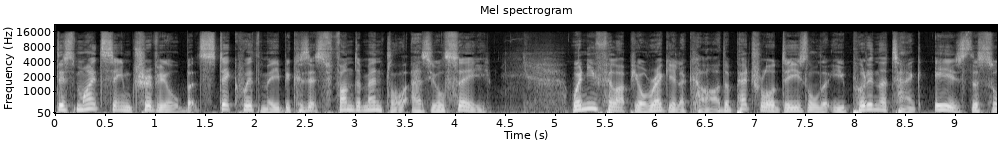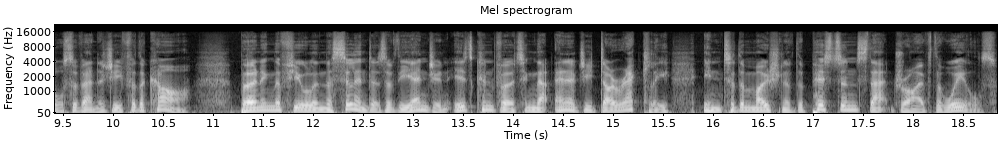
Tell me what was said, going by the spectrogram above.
This might seem trivial, but stick with me because it's fundamental as you'll see. When you fill up your regular car, the petrol or diesel that you put in the tank is the source of energy for the car. Burning the fuel in the cylinders of the engine is converting that energy directly into the motion of the pistons that drive the wheels.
